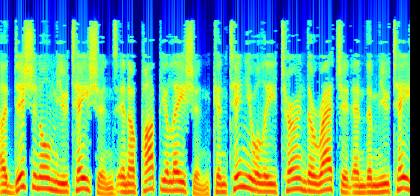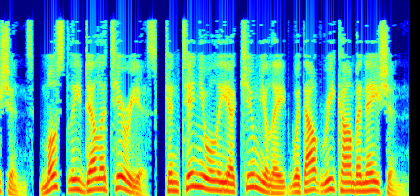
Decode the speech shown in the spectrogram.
Additional mutations in a population continually turn the ratchet and the mutations, mostly deleterious, continually accumulate without recombination.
